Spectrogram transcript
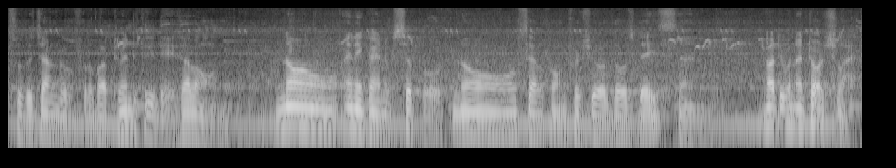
through the jungle for about twenty-three days alone. No any kind of support, no cell phone for sure those days and not even a torchlight.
